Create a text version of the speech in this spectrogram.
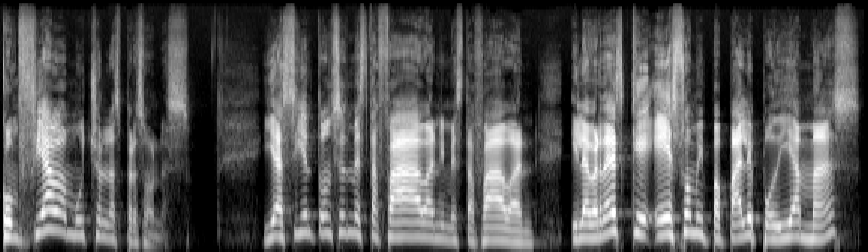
confiaba mucho en las personas. Y así entonces me estafaban y me estafaban. Y la verdad es que eso a mi papá le podía más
